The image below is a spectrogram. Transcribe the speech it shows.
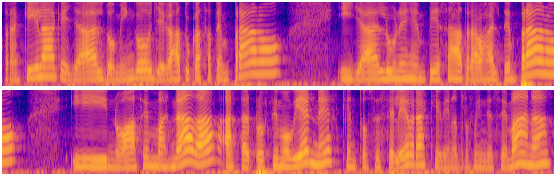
tranquila, que ya el domingo llegas a tu casa temprano y ya el lunes empiezas a trabajar temprano y no haces más nada hasta el próximo viernes, que entonces celebras que viene otro fin de semana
